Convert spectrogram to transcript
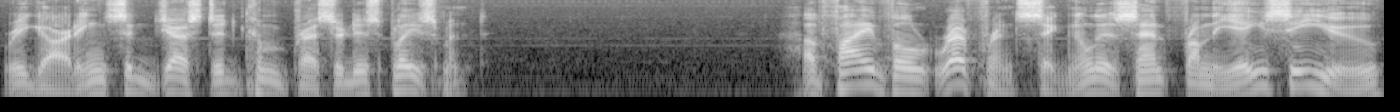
regarding suggested compressor displacement. A 5 volt reference signal is sent from the ACU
